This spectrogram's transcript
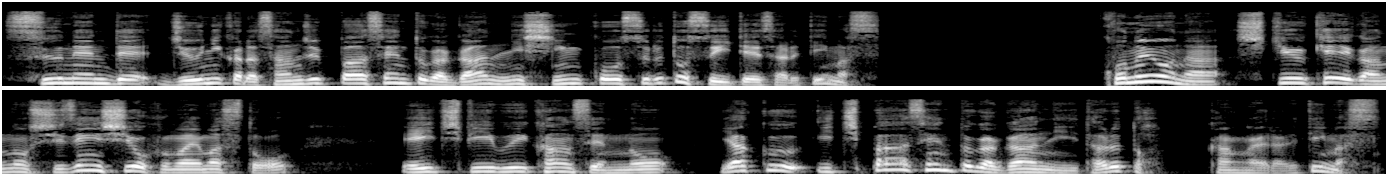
数年で12から30%ががんに進行すると推定されています。このような子宮頸がんの自然死を踏まえますと、HPV 感染の約1%ががんに至ると考えられています。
